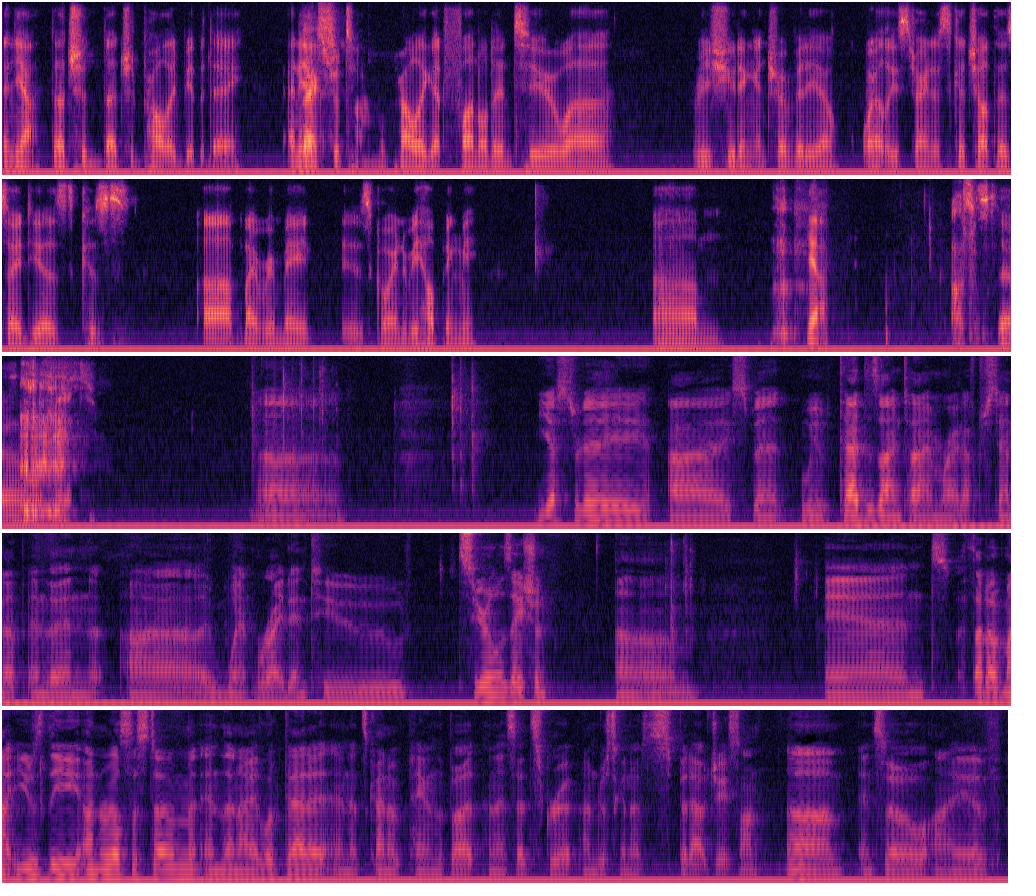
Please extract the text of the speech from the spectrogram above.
and yeah, that should that should probably be the day. Any extra time will probably get funneled into uh, reshooting intro video, or at least trying to sketch out those ideas, because uh, my roommate is going to be helping me. Um, Awesome. so, Ant, Uh, yesterday I spent we had design time right after stand up, and then uh, went right into serialization. Um, and I thought I might use the Unreal system, and then I looked at it, and it's kind of a pain in the butt, and I said, screw it, I'm just gonna spit out JSON. Um, and so I have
